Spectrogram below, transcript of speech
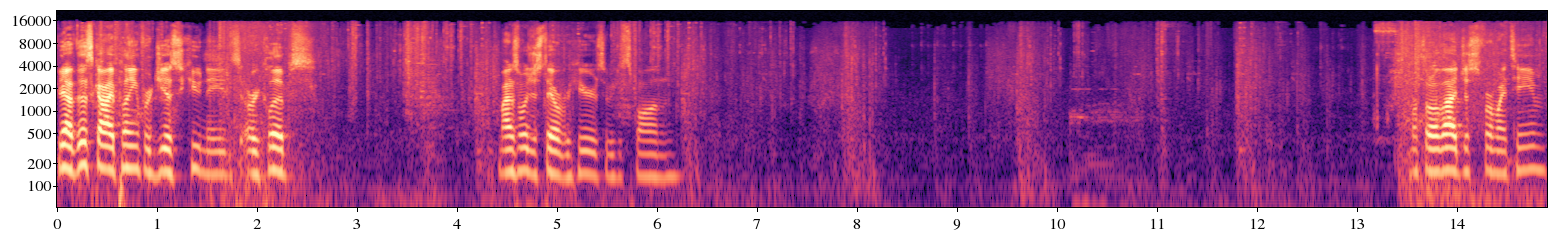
We have this guy playing for GSQ nades or Eclipse. Might as well just stay over here so we can spawn. Gonna throw that just for my team.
